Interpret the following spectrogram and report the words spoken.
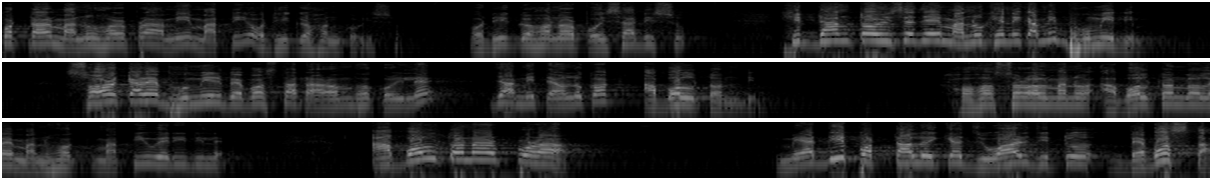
পট্টাৰ মানুহৰ পৰা আমি মাটি অধিগ্ৰহণ কৰিছোঁ। অধিগ্ৰহণৰ পইচা দিছোঁ। সিদ্ধান্ত হৈছে যে এই মানুহখিনিক আমি ভূমি দিম। চৰকাৰে ভূমিৰ ব্যৱস্থাত আৰম্ভ কৰিলে যে আমি তেওঁলোকক আবলটন দিম। সহজ সৰল মানুহ আবলটন ল'লে মানুহক মাটিও এৰি দিলে। আবলটনৰ পৰা ম্যাদী পট্টালৈকে যোৱাৰ যিটো ব্যৱস্থা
